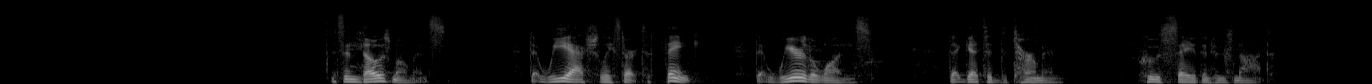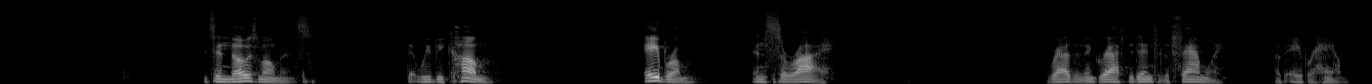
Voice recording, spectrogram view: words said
It's in those moments that we actually start to think that we're the ones that get to determine who's saved and who's not. It's in those moments that we become Abram and Sarai rather than grafted into the family of Abraham.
